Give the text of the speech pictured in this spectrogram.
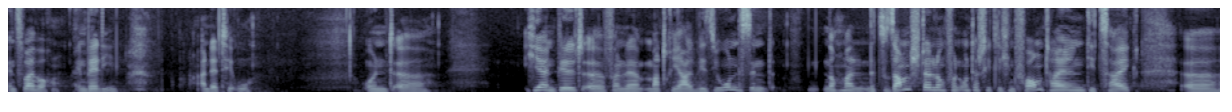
In zwei Wochen, in Berlin, an der TU. Und äh, hier ein Bild äh, von der Materialvision. Das sind nochmal eine Zusammenstellung von unterschiedlichen Formteilen, die zeigt, äh,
